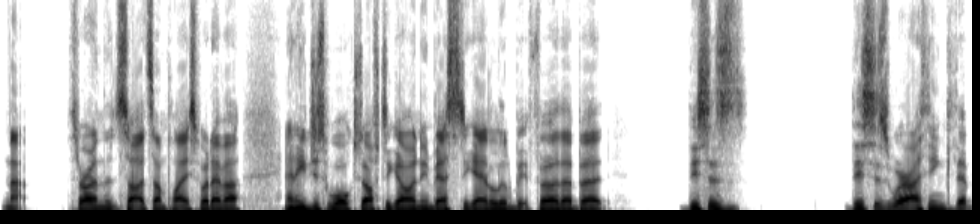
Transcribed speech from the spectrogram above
nah, throw in the side someplace, whatever. And he just walks off to go and investigate a little bit further. But this is this is where I think that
